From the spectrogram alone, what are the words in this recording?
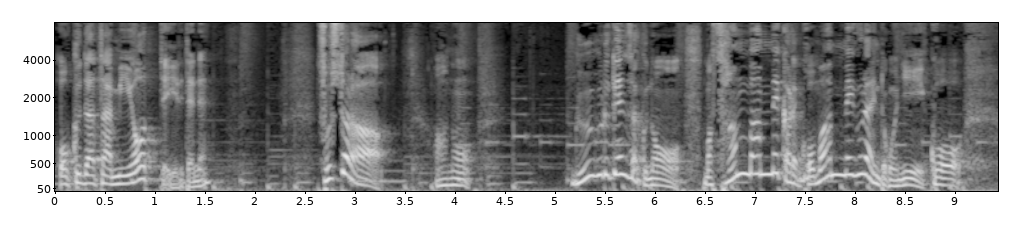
奥田民生って入れてね。そしたら、あの、Google 検索の、まあ、3番目から5番目ぐらいのとこに、こう、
